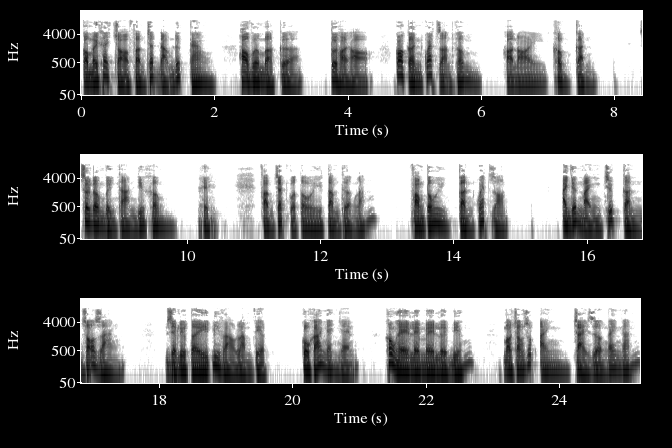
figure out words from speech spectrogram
có mấy khách trò phẩm chất đạo đức cao. Họ vừa mở cửa, tôi hỏi họ có cần quét dọn không? Họ nói không cần. Dương Đông bình thản như không. Hey, phẩm chất của tôi tầm thường lắm. Phòng tôi cần quét dọn. Anh nhấn mạnh chứ cần rõ ràng. Diệp Lưu Tây đi vào làm việc. Cô khá nhanh nhẹn, không hề lề mề lười biếng. Mau chóng giúp anh trải giường ngay ngắn,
